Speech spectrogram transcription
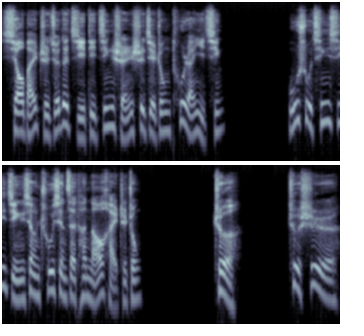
小白只觉得几地精神世界中突然一清，无数清晰景象出现在他脑海之中。这，这是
